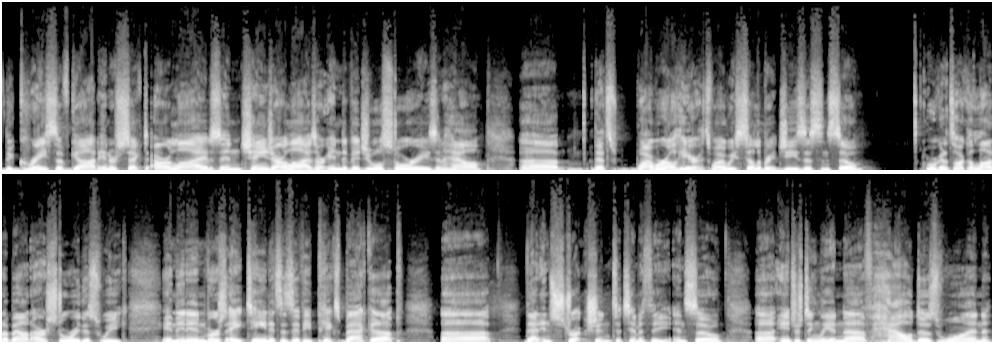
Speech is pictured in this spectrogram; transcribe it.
the grace of God intersect our lives and change our lives, our individual stories, and how uh, that's why we're all here. That's why we celebrate Jesus, and so. We're going to talk a lot about our story this week. And then in verse 18, it's as if he picks back up uh, that instruction to Timothy. And so, uh, interestingly enough, how does one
